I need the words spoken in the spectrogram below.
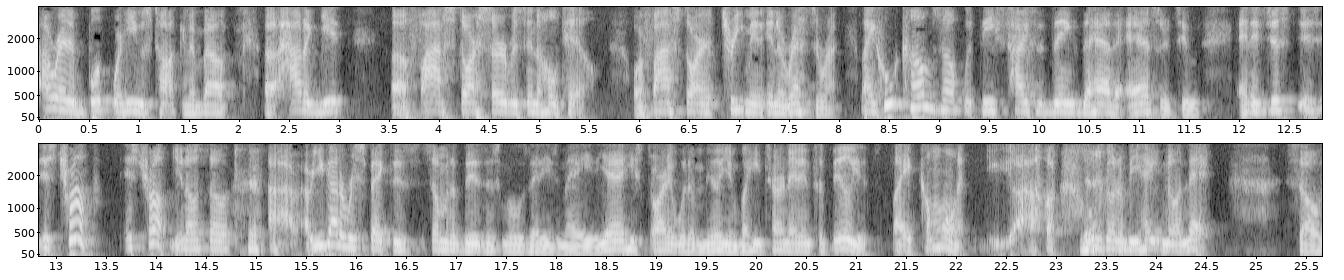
I read a book where he was talking about uh, how to get uh, five star service in a hotel or five star treatment in a restaurant. Like who comes up with these types of things to have an answer to? And it's just it's, it's Trump. It's Trump, you know. So uh, you got to respect his some of the business moves that he's made. Yeah, he started with a million, but he turned that into billions. Like, come on, You- uh, who's Yeah. going to be hating on that? So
